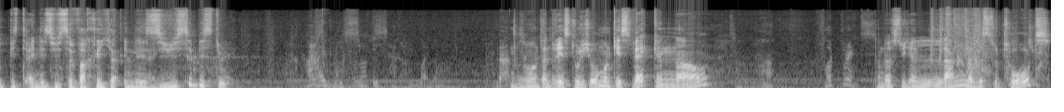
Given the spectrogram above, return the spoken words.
Du bist eine süße Wache. Ja, eine süße bist du. So, und dann drehst du dich um und gehst weg, genau. Dann läufst du hier lang, dann bist du tot.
